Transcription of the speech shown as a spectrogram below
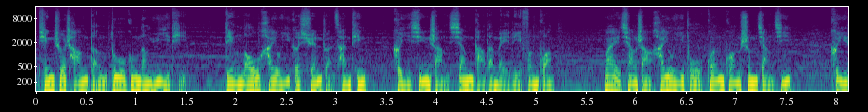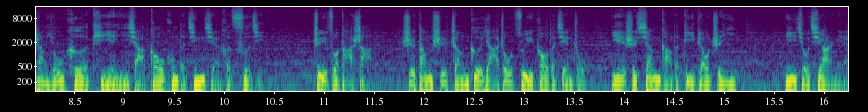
停车场等多功能于一体。顶楼还有一个旋转餐厅，可以欣赏香港的美丽风光。外墙上还有一部观光升降机，可以让游客体验一下高空的惊险和刺激。这座大厦是当时整个亚洲最高的建筑，也是香港的地标之一。一九七二年，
